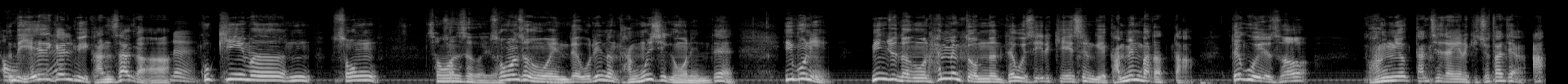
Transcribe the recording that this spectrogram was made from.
근데 어, 네. 예결위 간사가 네. 국힘은 송 송원석 의원. 송원석 의원인데 우리는 강훈식 의원인데 이분이 민주당 의원 한 명도 없는 대구에서 이렇게 애쓰는 게 감명받았다. 대구에서 광역 단체장이나 기초 단체장 아,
